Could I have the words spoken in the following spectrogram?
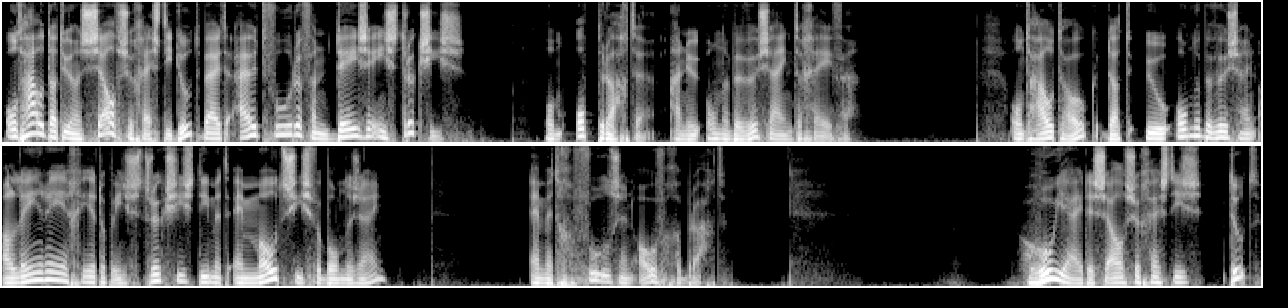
Onthoud dat u een zelfsuggestie doet bij het uitvoeren van deze instructies, om opdrachten aan uw onderbewustzijn te geven. Onthoud ook dat uw onderbewustzijn alleen reageert op instructies die met emoties verbonden zijn en met gevoel zijn overgebracht. Hoe jij de zelfsuggesties doet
